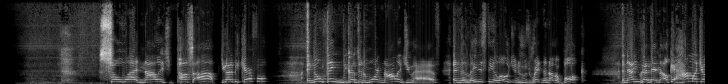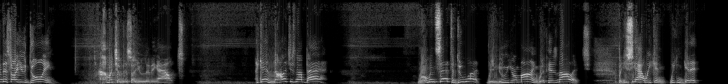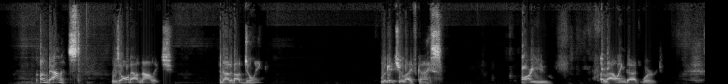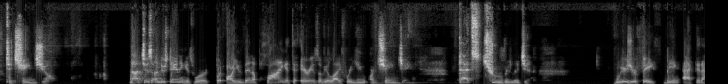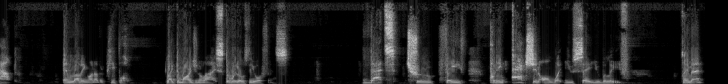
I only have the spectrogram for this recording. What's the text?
so what? Knowledge puffs up. You got to be careful. And don't think because of the more knowledge you have and the latest theologian who's written another book, and now you got that, okay, how much of this are you doing? How much of this are you living out? Again, knowledge is not bad. Romans said to do what? Renew your mind with his knowledge. But you see how we can we can get it unbalanced. It was all about knowledge not about doing. Look at your life, guys. Are you allowing God's word to change you? Not just understanding his word, but are you then applying it to areas of your life where you are changing? That's true religion. Where's your faith being acted out and loving on other people, like the marginalized, the widows, the orphans? That's true faith, putting action on what you say you believe. Amen.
